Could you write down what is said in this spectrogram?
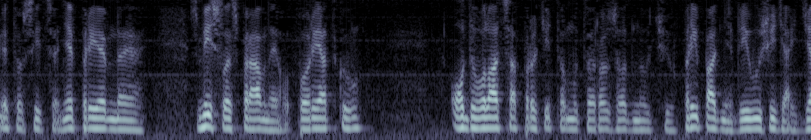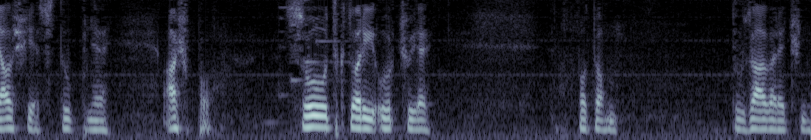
je to síce nepríjemné, v zmysle správneho poriadku, odvolať sa proti tomuto rozhodnutiu, prípadne využiť aj ďalšie stupne až po súd, ktorý určuje potom tú záverečnú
